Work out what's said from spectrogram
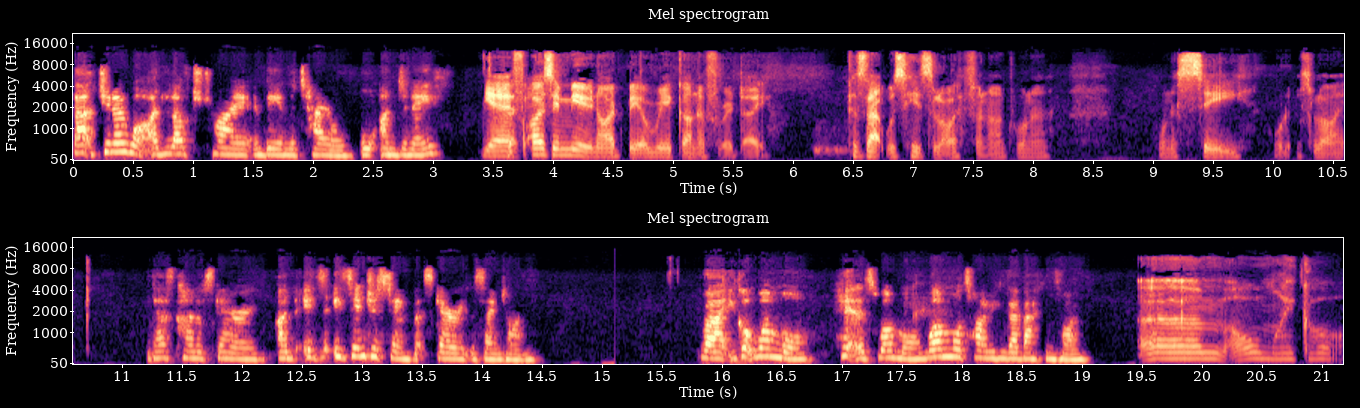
That do you know what? I'd love to try and be in the tail or underneath. Yeah, if I was immune, I'd be a rear gunner for a day because that was his life, and I'd want to want to see what it was like. That's kind of scary. And it's it's interesting but scary at the same time. Right, you got one more. Hit us one more. One more time you can go back in time. Um, oh my god.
